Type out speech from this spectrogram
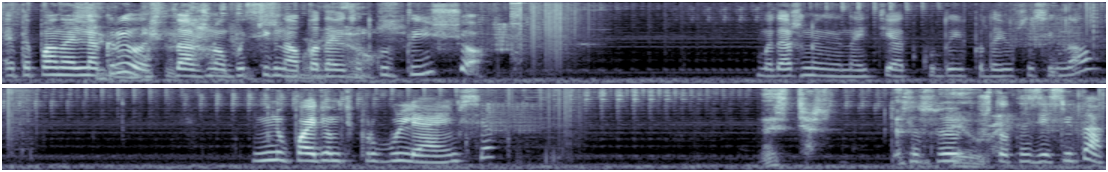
Эта панель накрылась. Должно быть, сигнал подается откуда-то еще. Мы должны найти, откуда и подается сигнал. Ну, пойдемте прогуляемся. Что-то здесь не так.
